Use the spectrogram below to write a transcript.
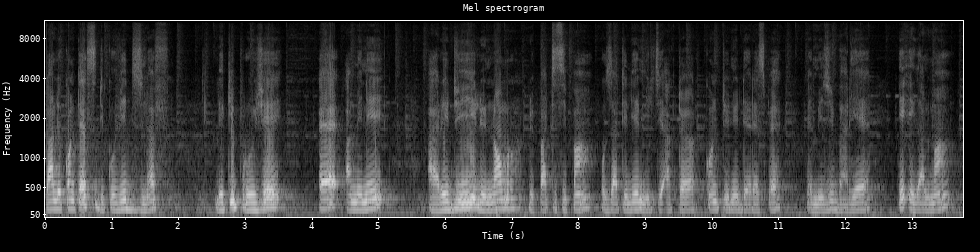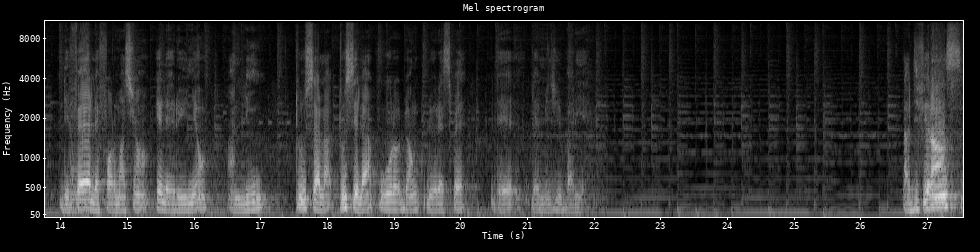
Dans le contexte du Covid-19, l'équipe projet est amenée à réduire le nombre de participants aux ateliers multi-acteurs compte tenu des respects des mesures barrières et également de faire les formations et les réunions en ligne, tout cela, tout cela pour donc, le respect des, des mesures barrières. La différence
